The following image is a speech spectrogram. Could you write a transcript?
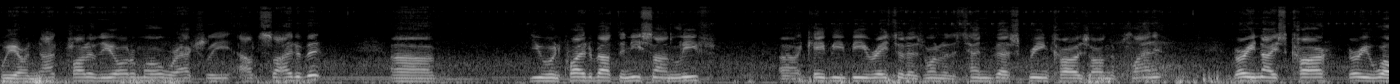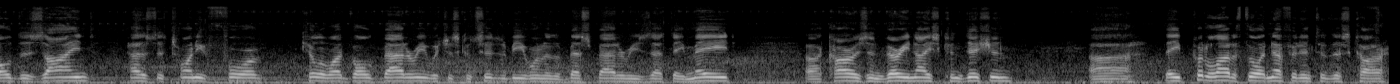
We are not part of the auto mall. We're actually outside of it. Uh, you inquired about the Nissan Leaf. Uh, KBB rates it as one of the 10 best green cars on the planet. Very nice car, very well designed. Has the 24 kilowatt volt battery, which is considered to be one of the best batteries that they made. Uh, car is in very nice condition. Uh, they put a lot of thought and effort into this car.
